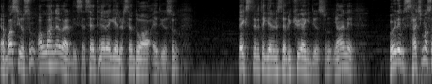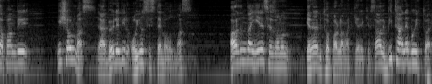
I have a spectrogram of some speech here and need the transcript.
Ya basıyorsun Allah ne verdiyse. STR gelirse dua ediyorsun. Dexterity gelirse rüküye gidiyorsun. Yani böyle bir saçma sapan bir iş olmaz. Yani böyle bir oyun sistemi olmaz. Ardından yeni sezonun genel bir toparlamak gerekirse. Abi bir tane build var.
